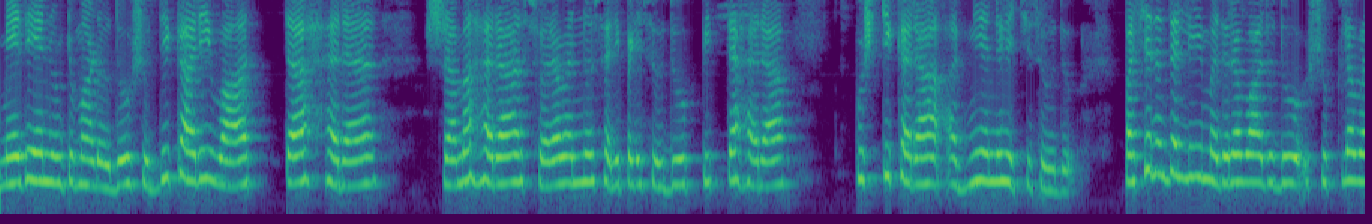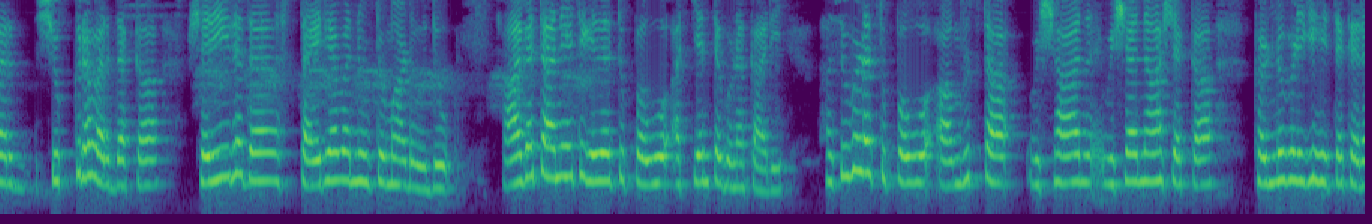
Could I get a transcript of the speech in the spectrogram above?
ಮೇಧೆಯನ್ನುಂಟು ಮಾಡುವುದು ಶುದ್ಧಿಕಾರಿ ವಾತಹರ, ಶ್ರಮಹರ ಸ್ವರವನ್ನು ಸರಿಪಡಿಸುವುದು, ಪಿತ್ತಹರ, ಪುಷ್ಟಿಕರ ಅಗ್ನಿಯನ್ನು ಹೆಚ್ಚಿಸುವುದು. ಪಚನದಲ್ಲಿ ಮಧುರವಾದುದು ಶುಕ್ಲವರ್, ಶುಕ್ರವರ್ಧಕ ಶರೀರದ ಸ್ಥೈರ್ಯವನ್ನುಂಟು ಮಾಡುವುದು ಆಗ ತಾನೇ ತೆಗೆದ ತುಪ್ಪವು ಅತ್ಯಂತ ಗುಣಕಾರಿ. ಹಸುಗಳ ತುಪ್ಪವು ಅಮೃತ, ವಿಷಾನ, ವಿಷನಾಶಕ, ಕಣ್ಣುಗಳಿಗೆ ಹಿತಕರ,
